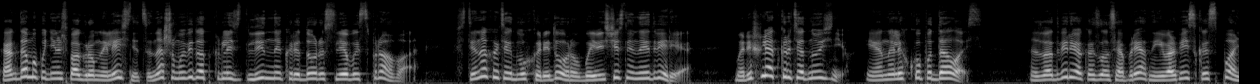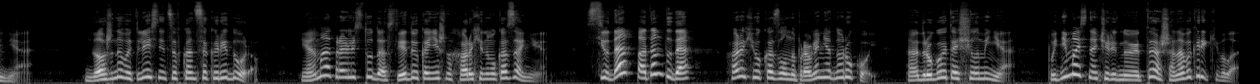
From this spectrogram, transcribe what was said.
Когда мы поднялись по огромной лестнице, нашему виду открылись длинные коридоры слева и справа. В стенах этих двух коридоров были бесчисленные двери. Мы решили открыть одну из них, и она легко поддалась. За дверью оказалась опрятная европейская спальня. Должна быть лестница в конце коридоров. И мы отправились туда, следуя, конечно, Харухиным указаниям. Сюда, потом туда. Харухи указал направление одной рукой, а другой тащил меня. Поднимаясь на очередной этаж, она выкрикивала.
